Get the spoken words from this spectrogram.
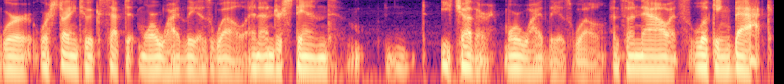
we're we're starting to accept it more widely as well and understand each other more widely as well. And so now it's looking back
